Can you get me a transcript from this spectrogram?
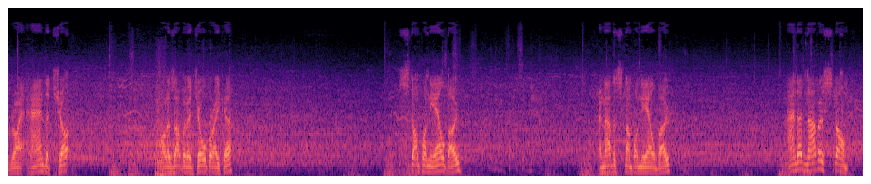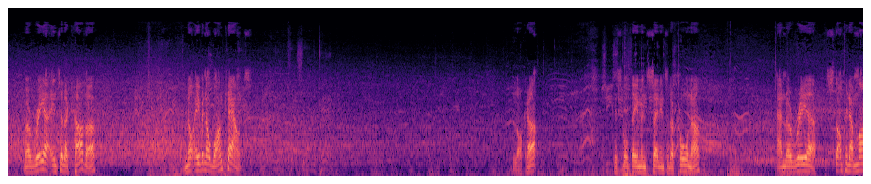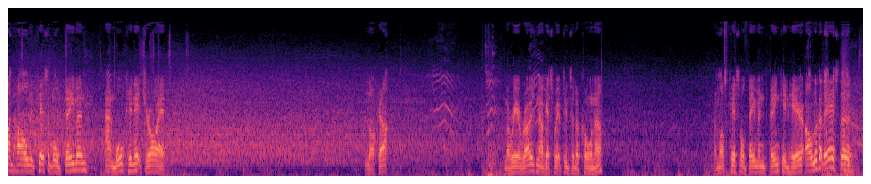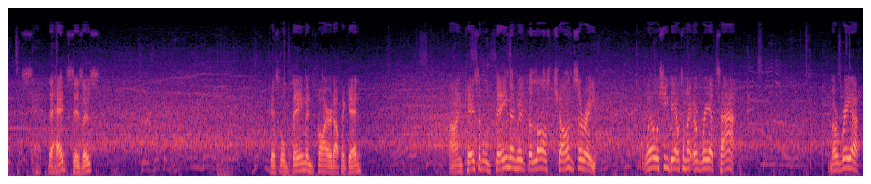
Right hand, a chop. Follows up with a jawbreaker. Stomp on the elbow. Another stomp on the elbow. And another stomp. Maria into the cover. Not even a one count. Lock up. Kissable Demon sent into the corner. And Maria stomping a mud hole in Kissable Demon and walking it dry. Lock up. Maria Rose now gets whipped into the corner. And what's Kissable Demon thinking here? Oh, look at this. The, the head scissors. Kissable Demon fired up again. Unkissable Demon with the last chancery. Will she be able to make Maria tap? Maria,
